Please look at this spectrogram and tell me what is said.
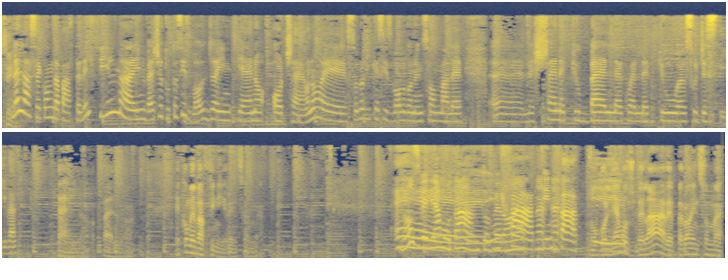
Sì. Nella seconda parte del film invece tutto si svolge in pieno oceano e sono lì che si svolgono insomma le, eh, le scene più belle, quelle più eh, suggestive. Bello, bello. E come va a finire, insomma? Non Eh, sveliamo tanto, però, eh. Infatti, Eh, eh. infatti. Lo vogliamo svelare, però, insomma,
